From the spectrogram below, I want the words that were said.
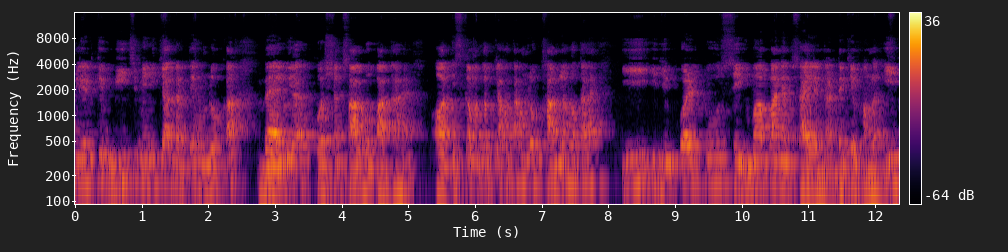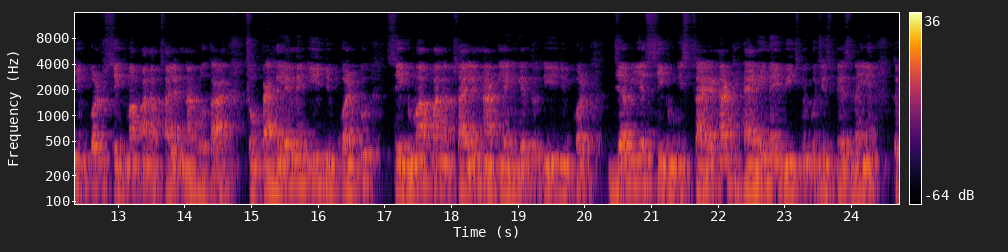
प्लेट के बीच में ही क्या करते हैं हम लोग का वैल्यू या क्वेश्चन सॉल्व हो पाता है। और इसका मतलब क्या होता है? हम लोग फार्मूला होता है E is equal to sigma पान देखिए formula E is equal to sigma पान होता है तो पहले में E is equal to sigma पान लेंगे तो E इज़ इक्वल जब ये है ही नहीं, बीच में कुछ स्पेस नहीं है तो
